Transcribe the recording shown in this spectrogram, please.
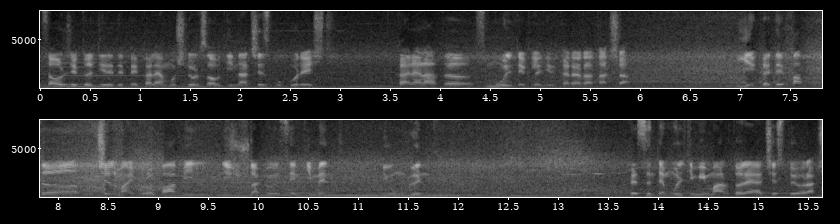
sau orice clădire de pe calea moșilor sau din acest București, care arată, sunt multe clădiri care arată așa, e că de fapt cel mai probabil, nici nu știu dacă e un sentiment, e un gând. Că suntem ultimii martori ai acestui oraș.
